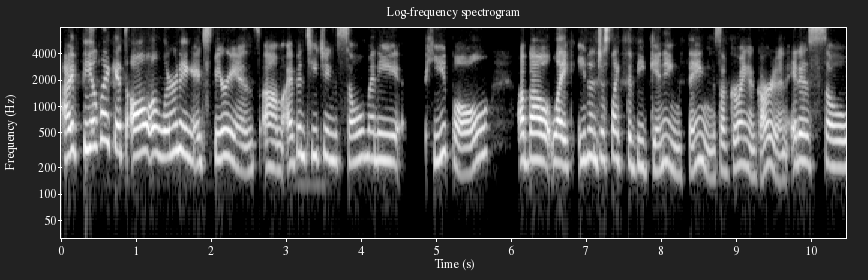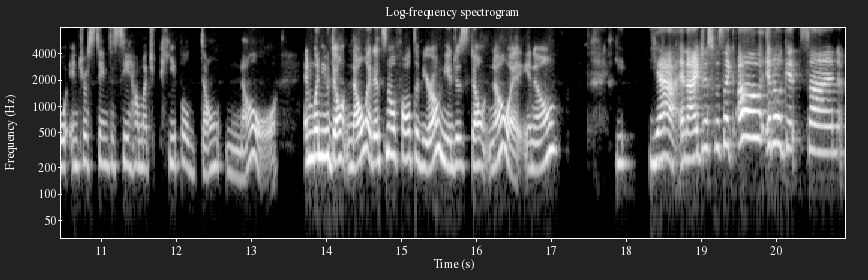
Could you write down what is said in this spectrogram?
I feel like it's all a learning experience. Um, i've been teaching so many people about like even just like the beginning things of growing a garden. It is so interesting to see how much people don't know and when you don't know it it's no fault of your own. You just don't know it you know? Yeah. And i just was like oh it'll get sun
